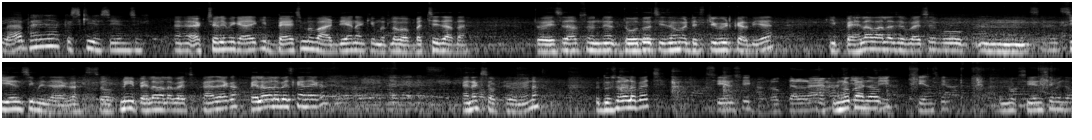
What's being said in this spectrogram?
लैब है या किसकी है सी एन सी एक्चुअली में क्या है कि बैच में बांट दिया ना कि मतलब अब बच्चे ज़्यादा हैं। तो इस हिसाब से उन्होंने दो दो चीज़ों में डिस्ट्रीब्यूट कर दिया है कि पहला वाला जो बैच है वो सी एन सी में जाएगा। सॉफ्ट नहीं पहला वाला बैच कहाँ जाएगा? पहला वाला बैच कहाँ जाएगा? एनएक्स सॉफ्टवेयर में ना। तो दूसरा वाला बैच सी एन सी हम लोग चल रहे हैं तुम लोग कहाँ जाओगे? सी एन सी तुम लोग सी एन सी में जाओ।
